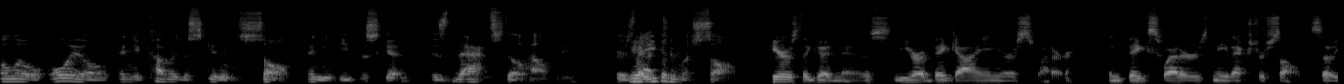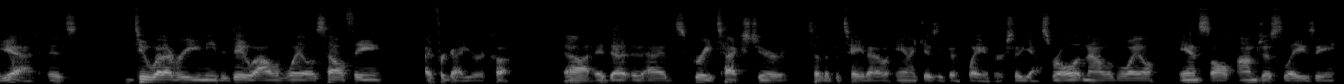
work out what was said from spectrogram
a little oil and you cover the skin in salt and you eat the skin? Is that still healthy or is yeah, that too much salt? Here's the good news you're a big guy and you're a sweater and big sweaters need extra salt. So yeah it's do whatever you need to do olive oil is healthy. I forgot you're a cook uh, it, it adds great texture to the potato and it gives a good flavor. So yes, roll it in olive oil and salt. I'm just lazy.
